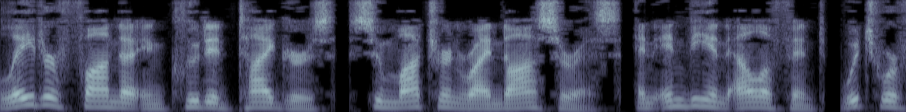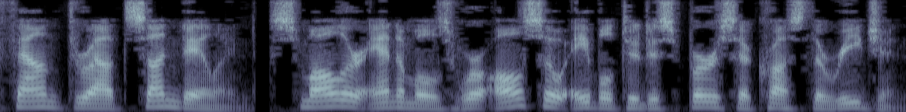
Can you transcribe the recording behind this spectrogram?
Later fauna included tigers, Sumatran rhinoceros, and Indian elephant, which were found throughout Sundaland. Smaller animals were also able to disperse across the region.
